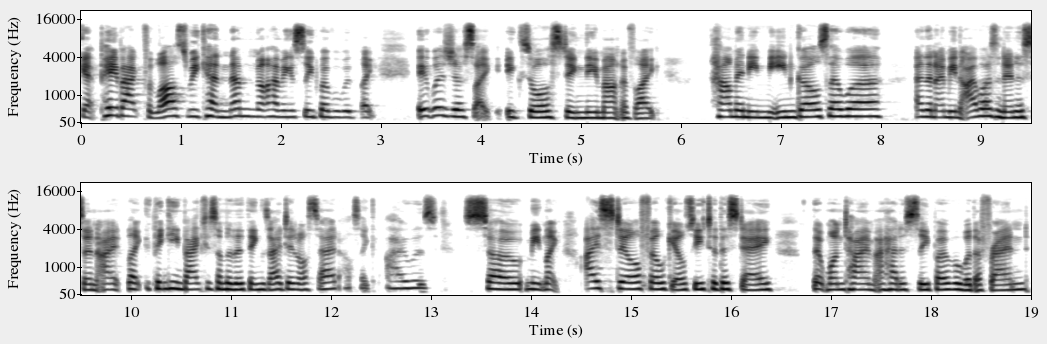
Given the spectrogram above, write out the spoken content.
get payback for last weekend. And I'm not having a sleepover with like it was just like exhausting the amount of like how many mean girls there were. And then, I mean, I wasn't innocent. I like thinking back to some of the things I did or said. I was like, I was so mean. Like, I still feel guilty to this day that one time I had a sleepover with a friend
